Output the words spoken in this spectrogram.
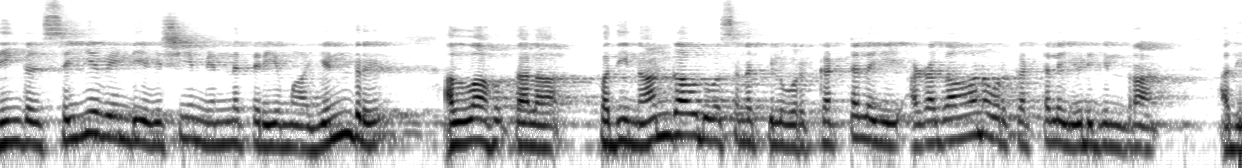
நீங்கள் செய்ய வேண்டிய விஷயம் என்ன தெரியுமா என்று அல்லாஹு தாலா பதினான்காவது வசனத்தில் ஒரு கட்டளையை அழகான ஒரு கட்டளை இடுகின்றான். அது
